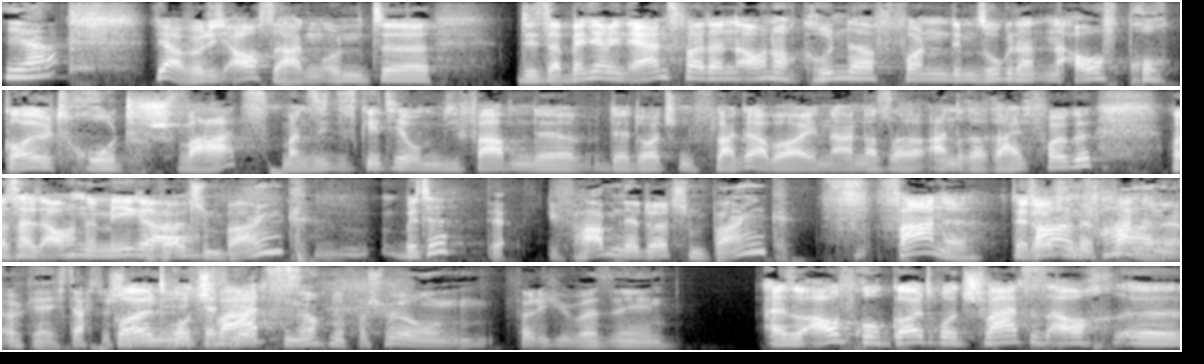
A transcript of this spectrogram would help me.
ja, ja, würde ich auch sagen. Und äh, dieser Benjamin Ernst war dann auch noch Gründer von dem sogenannten Aufbruch Gold-Rot-Schwarz. Man sieht, es geht hier um die Farben der, der deutschen Flagge, aber in einer andere Reihenfolge. Was halt auch eine mega. Der Deutschen Bank? Bitte? Der, die Farben der Deutschen Bank? F- Fahne, der deutschen Fahne. Okay, ich dachte schon, Gold, Rot, Schwarz. jetzt noch eine Verschwörung völlig übersehen. Also Aufbruch Gold, Rot, Schwarz ist auch äh,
